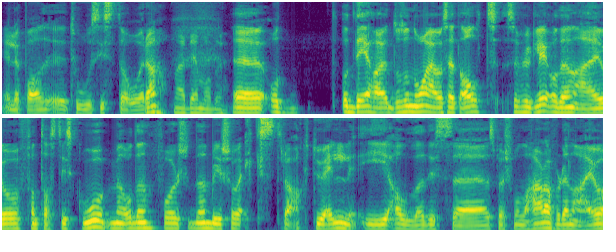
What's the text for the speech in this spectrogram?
i løpet av to siste åra. Nei, det må du. Og og har, nå har jeg jo sett alt, selvfølgelig, og den er jo fantastisk god. Men, og den, får, den, blir så ekstra aktuell i alle disse spørsmålene her, da, for den er jo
